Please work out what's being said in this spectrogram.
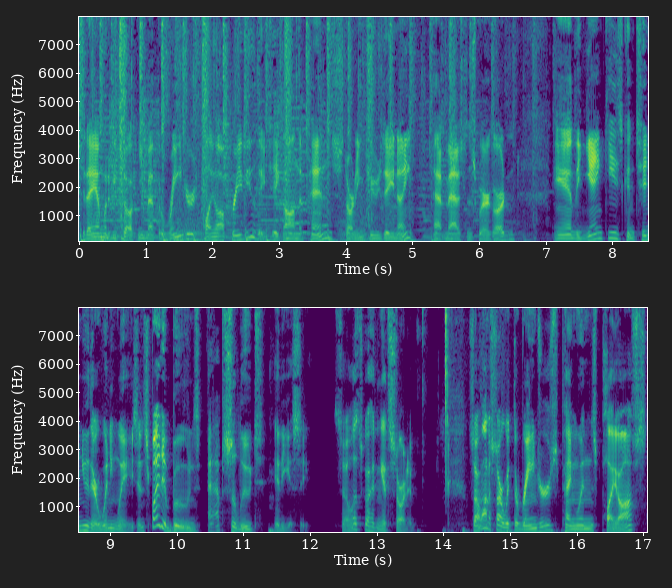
Today I'm going to be talking about the Rangers playoff preview. They take on the Pens starting Tuesday night at Madison Square Garden. And the Yankees continue their winning ways, in spite of Boone's absolute idiocy. So let's go ahead and get started. So I want to start with the Rangers Penguins playoffs.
